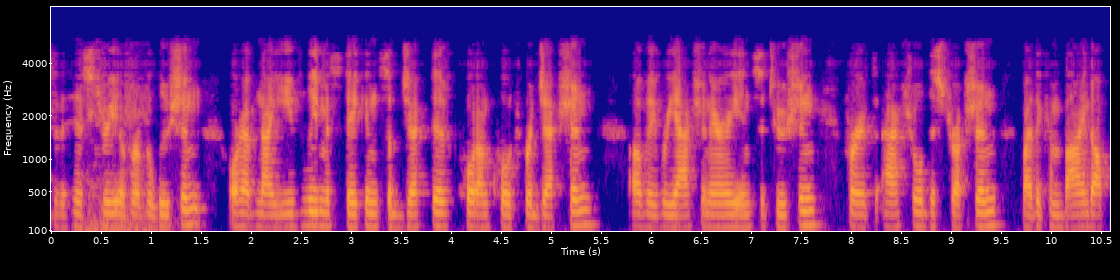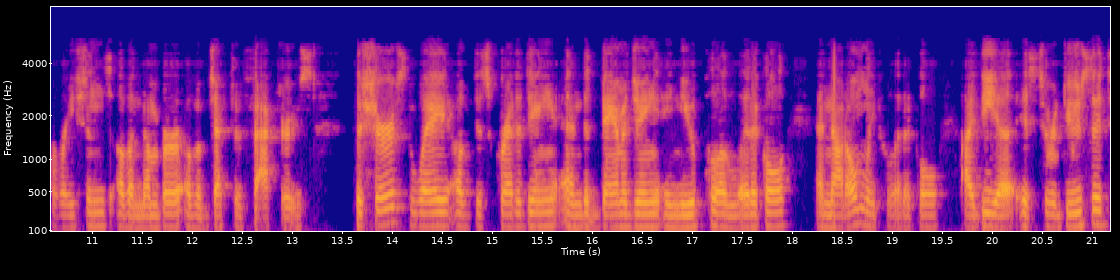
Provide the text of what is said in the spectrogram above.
to the history of revolution, or have naively mistaken subjective quote unquote rejection of a reactionary institution for its actual destruction by the combined operations of a number of objective factors, the surest way of discrediting and damaging a new political and not only political idea is to reduce it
